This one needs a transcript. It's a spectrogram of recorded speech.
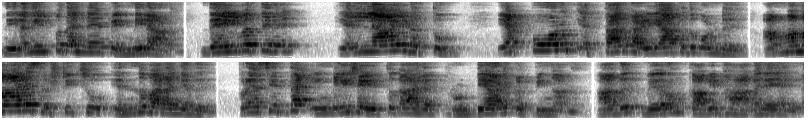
നിലനിൽപ്പ് തന്നെ പെണ്ണിലാണ്. ദൈവത്തിന് എല്ലായിടത്തും എപ്പോഴും എത്താൻ കഴിയാത്തത് കൊണ്ട് അമ്മമാരെ സൃഷ്ടിച്ചു എന്ന് പറഞ്ഞത് പ്രസിദ്ധ ഇംഗ്ലീഷ് എഴുത്തുകാരൻ റുഡ്യാർഡ് ക്ലിപ്പിംഗ് ആണ്. അത് വെറും കവി ഭാവനയല്ല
